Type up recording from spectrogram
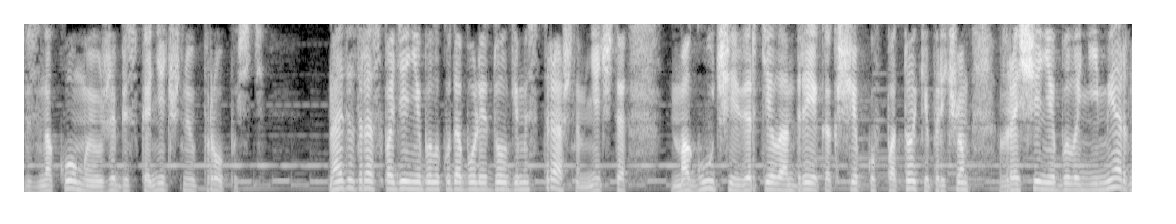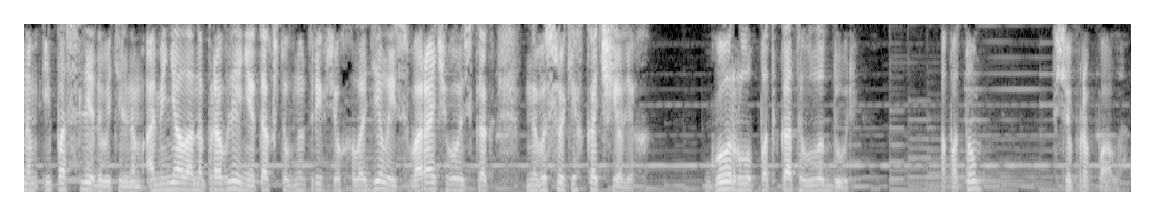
в знакомую уже бесконечную пропасть. На этот раз падение было куда более долгим и страшным. Нечто могучее вертело Андрея как щепку в потоке, причем вращение было немерным и последовательным, а меняло направление так, что внутри все холодело и сворачивалось, как на высоких качелях. Горлу подкатывала дурь. А потом все пропало.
